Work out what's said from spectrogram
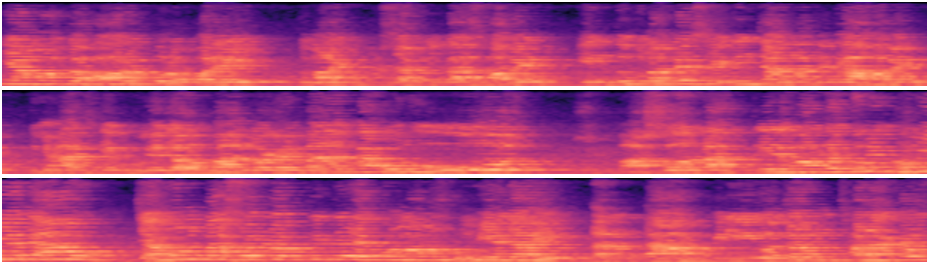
কিয়ামত হওয়ার পরে তোমার হিসাব নিকাশ হবে, কিন্তু তোমাকে সেই দিন জান্নাতে দেওয়া হবে। তুমি আজকে ভুলে যাও বাসর রাত্রির মধ্যে তুমি ঘুমিয়ে যাও। যেমন বাসর রাত্রিতে কোন মানুষ ঘুমিয়ে যায়, তার তার প্রিয়জন ছাড়া কেউ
